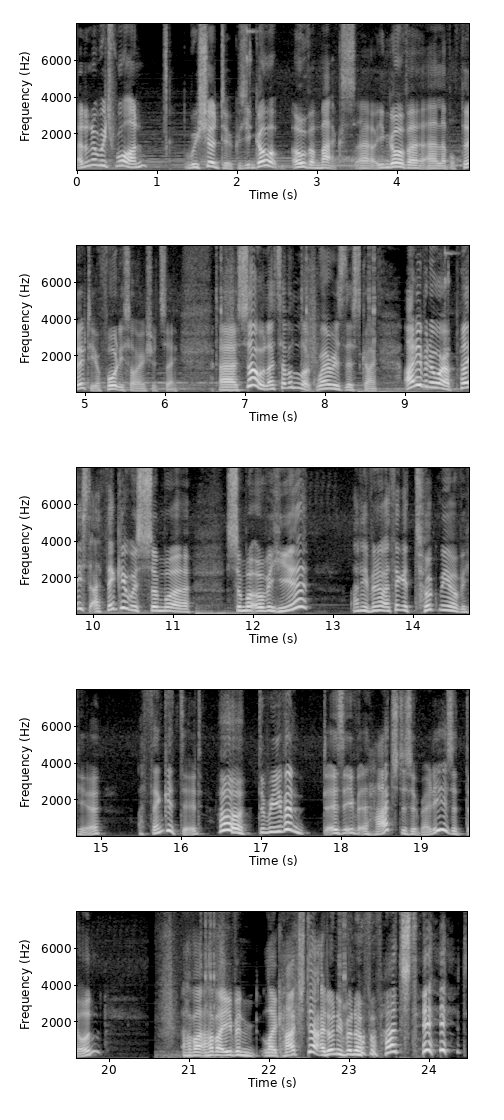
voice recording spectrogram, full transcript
I don't know which one, we should do, because you can go over max. Uh, you can go over uh, level 30, or 40, sorry, I should say. Uh, so, let's have a look. Where is this guy? I don't even know where I placed I think it was somewhere, somewhere over here. I don't even know. I think it took me over here. I think it did. Oh, did we even... Is it even hatched? Is it ready? Is it done? Have I have I even like hatched it? I don't even know if I've hatched it.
